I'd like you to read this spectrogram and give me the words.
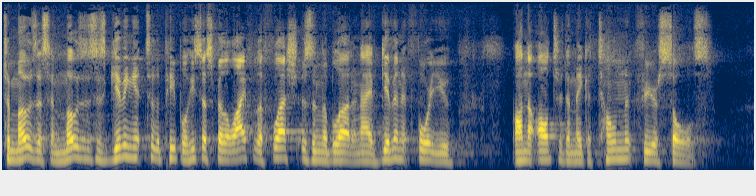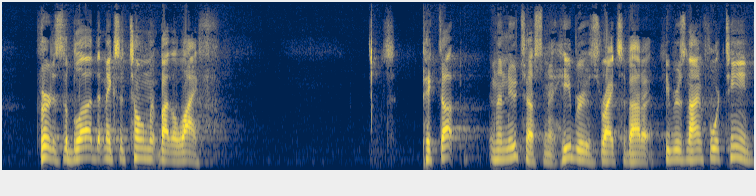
to Moses, and Moses is giving it to the people. He says, For the life of the flesh is in the blood, and I have given it for you on the altar to make atonement for your souls. For it is the blood that makes atonement by the life. It's picked up in the New Testament. Hebrews writes about it. Hebrews 9:14.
